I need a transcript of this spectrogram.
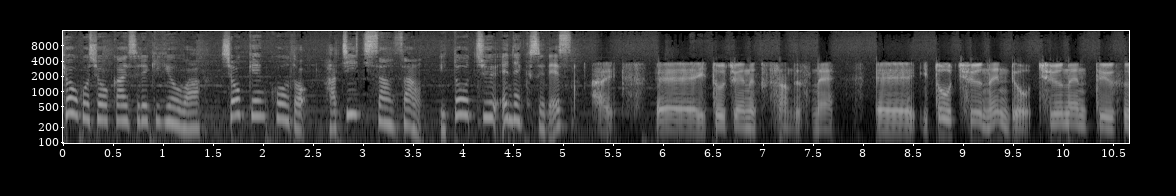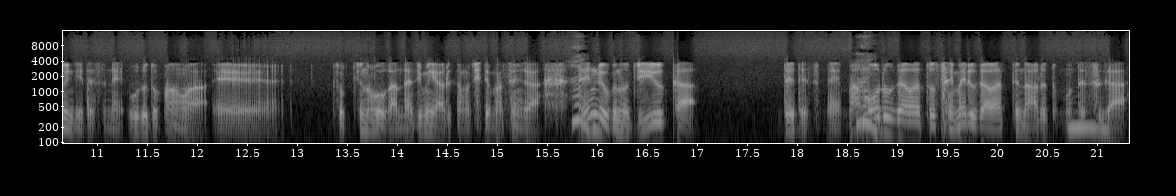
今日ご紹介する企業は証券コード8133伊藤忠エネクスです。はい、えー、伊藤忠エネクスさんですね。えー、伊藤忠燃料中年というふうにですねオールドファンは、えー、そっちの方が馴染みがあるかもしれませんが、はい、電力の自由化でですね守る側と攻める側っていうのはあると思うんですが、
